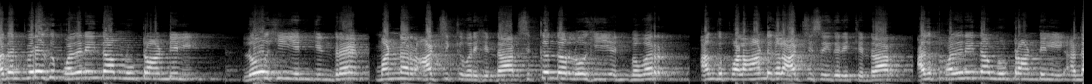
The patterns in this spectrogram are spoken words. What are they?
அதன் பிறகு பதினைந்தாம் நூற்றாண்டில் லோகி என்கின்ற மன்னர் ஆட்சிக்கு வருகின்றார். சிக்கந்தர் லோகி என்பவர் அங்கு பல ஆண்டுகள் ஆட்சி செய்திருக்கின்றார். அது பதினைந்தாம் நூற்றாண்டில் அந்த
